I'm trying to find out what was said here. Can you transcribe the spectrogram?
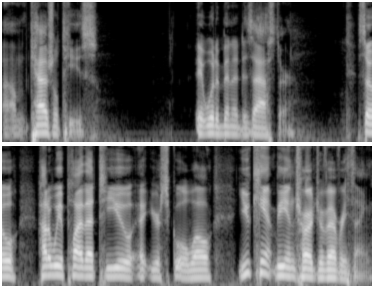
um, casualties. It would have been a disaster. So, how do we apply that to you at your school? Well, you can't be in charge of everything.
